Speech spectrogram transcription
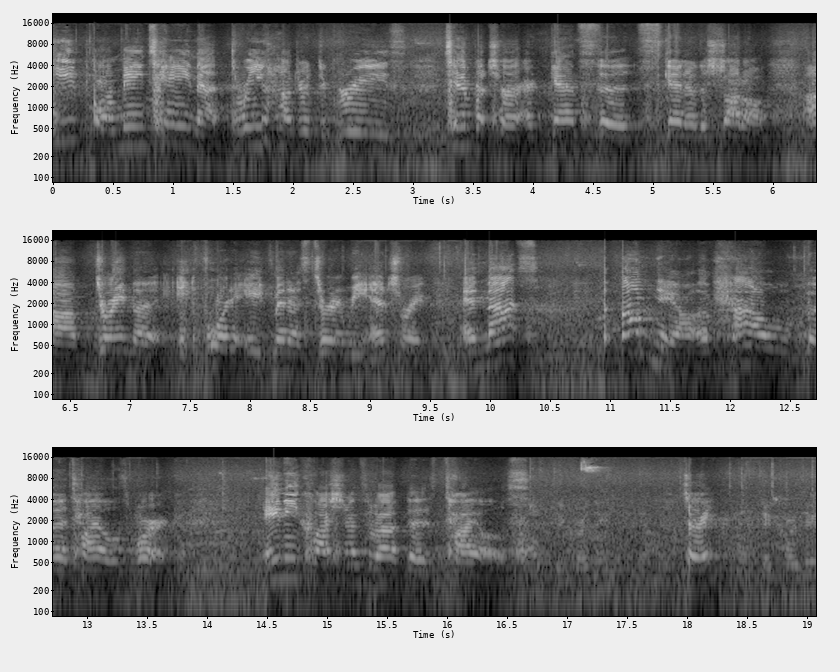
keep or maintain that 300 degrees temperature against the skin of the shuttle um, during the eight, four to eight minutes during re-entry. And that's a thumbnail of how the tiles work. Any questions about the tiles? How thick are they? Sorry? How thick are they?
